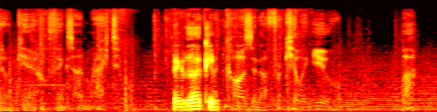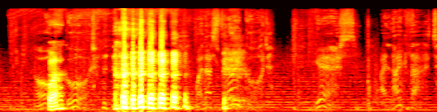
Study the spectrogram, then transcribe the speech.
don't care who thinks I'm right. exactly. Cause enough for killing you. Huh? Oh, What? good. Why, that's very good. Yes, I like that.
